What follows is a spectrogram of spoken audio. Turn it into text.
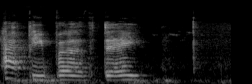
Happy birthday.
